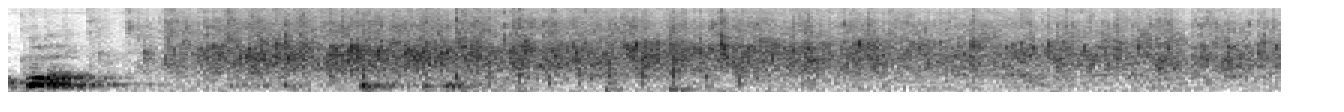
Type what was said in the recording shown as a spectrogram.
Good night.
